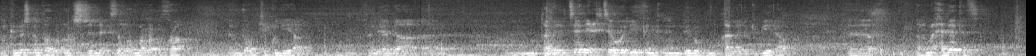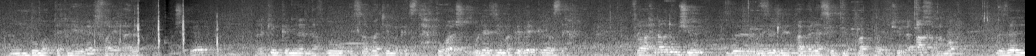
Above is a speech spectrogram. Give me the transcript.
ما كناش كنتظروا أن تسجلنا اصرار مرة أخرى انضربت الكلية. فلهذا المقابلة الثانية على التوالي كنديروا مقابلة كبيرة. رغم حداثة المنظومه التقنيه ديال الفريق هذا الشباب ولكن كناخذوا إصابات اللي ما كتستحقوهاش ولازم كذلك نصح فاحنا غادي نمشيو بمزاج المقابله ست نقاط غادي نمشيو اخر نقط مازال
